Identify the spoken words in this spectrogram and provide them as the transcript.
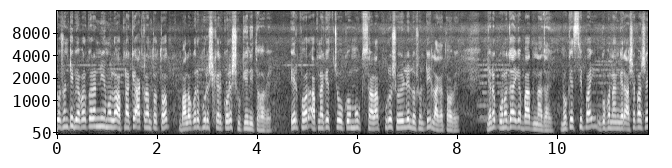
লোশনটি ব্যবহার করার নিয়ম হলো আপনাকে আক্রান্ত ত্বক ভালো করে পরিষ্কার করে শুকিয়ে নিতে হবে। এরপর আপনাকে চোখ ও মুখ ছাড়া পুরো শরীরে লোশনটি লাগাতে হবে। যেন কোনো জায়গায় বাদ না যায়। নখের সিপাই গোপনাঙ্গের আশেপাশে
